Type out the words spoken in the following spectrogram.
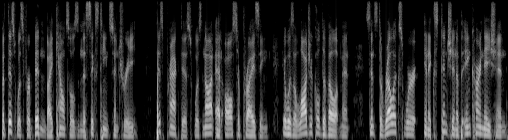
but this was forbidden by councils in the sixteenth century. This practice was not at all surprising. It was a logical development, since the relics were an extension of the Incarnation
